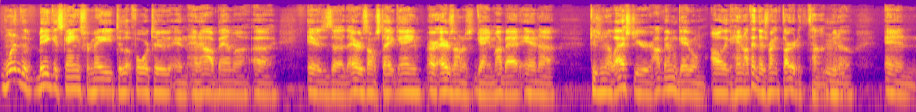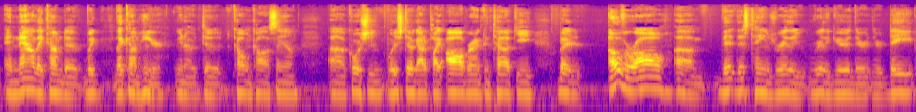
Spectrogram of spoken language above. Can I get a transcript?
one of the biggest games for me to look forward to in, in Alabama uh, is uh, the Arizona State game or Arizona's game. My bad, and because you know last year Alabama gave them all they could handle. I think they was ranked third at the time. You know, and and now they come to we they come here. You know to Coleman Coliseum. Uh, of course, you we still got to play Auburn, Kentucky, but overall, um, th- this team's really really good. They're they're deep,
